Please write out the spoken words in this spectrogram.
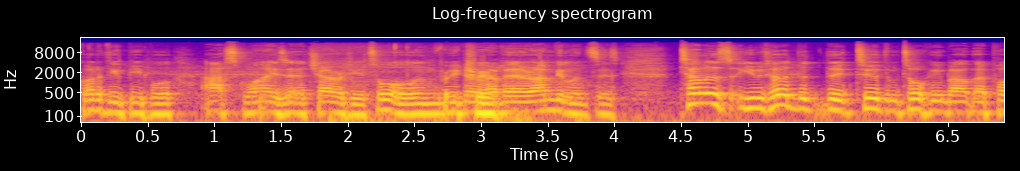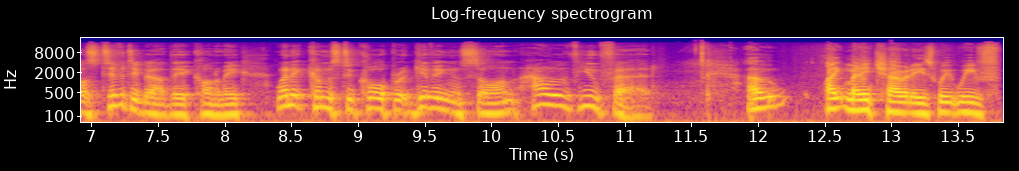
Quite a few people ask why is it a charity at all, and Very we don't true. have air ambulances. Tell us, you've heard the, the two of them talking about their positivity about the economy. When it comes to corporate giving and so on, how have you fared? Um, like many charities, we, we've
